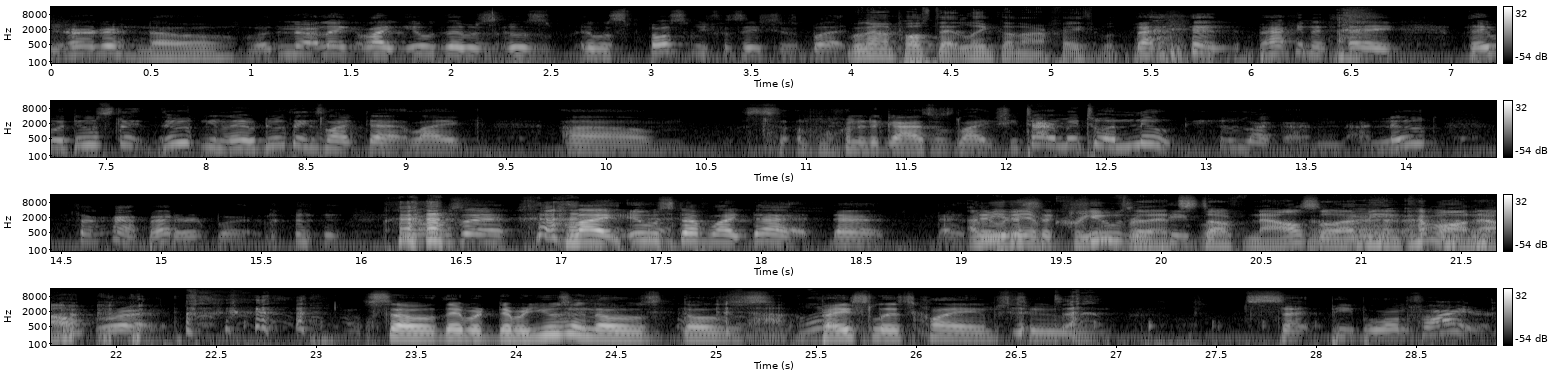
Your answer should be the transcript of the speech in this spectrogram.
you heard her? No, but no, like like it, was- it was it was it was supposed to be facetious, but We're gonna post that link on our Facebook. back in, back in the day, they would do, do you know they would do things like that. Like um, s one of the guys was like, "She turned me into a newt." He was like, "A, a newt?" He's like, "I got better," but you know what I'm saying? like it was stuff like that that. that I they mean, were they just have cream for that people. stuff now, so I mean, come on now. right? So they were they were using those those baseless claims to set people on fire,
